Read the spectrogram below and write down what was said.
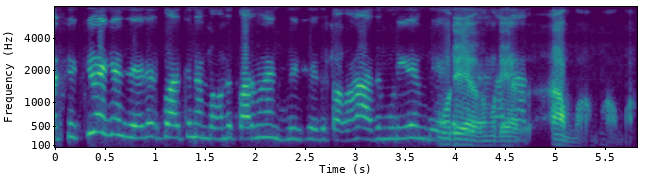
பட் சுச்சுவேஷன்ஸ் எதிர்பார்த்து நம்ம வந்து பர்மனன்ட் பிளிஸ் எதிர்பார்க்கணும் அது முடியவே முடியாது. முடியாது முடியாது. ஆமா ஆமா ஆமா.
